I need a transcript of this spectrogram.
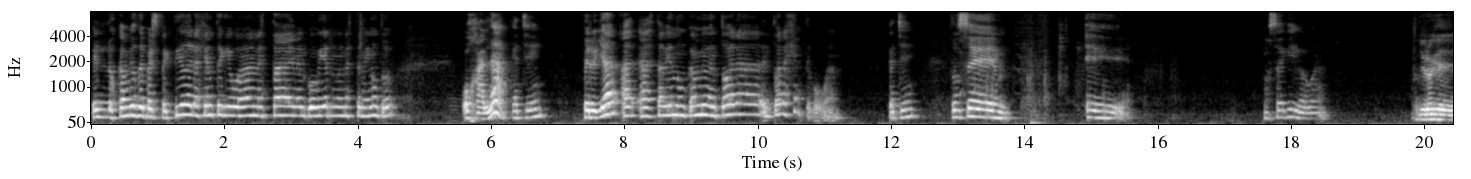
el- los cambios de perspectiva de la gente que, weón, está en el gobierno en este minuto. Ojalá, ¿cachai? Pero ya está habiendo un cambio en toda la, en toda la gente, pues, weón. ¿Cachai? Entonces, eh, no sé qué iba, weón. Yo creo que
